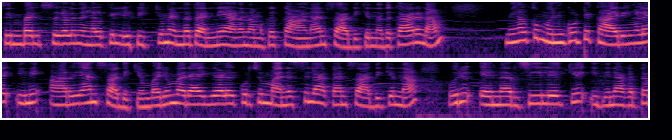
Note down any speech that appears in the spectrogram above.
സിമ്പൽസുകൾ നിങ്ങൾക്ക് ലഭിക്കുമെന്ന് തന്നെയാണ് നമുക്ക് കാണാൻ സാധിക്കുന്നത്. കാരണം നിങ്ങൾക്ക് മുൻകൂട്ടി കാര്യങ്ങളെ ഇനി അറിയാൻ സാധിക്കും. വരും വരായികളെക്കുറിച്ച് മനസ്സിലാക്കാൻ സാധിക്കുന്ന ഒരു എനർജിയിലേക്ക് ഇതിനകത്ത്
